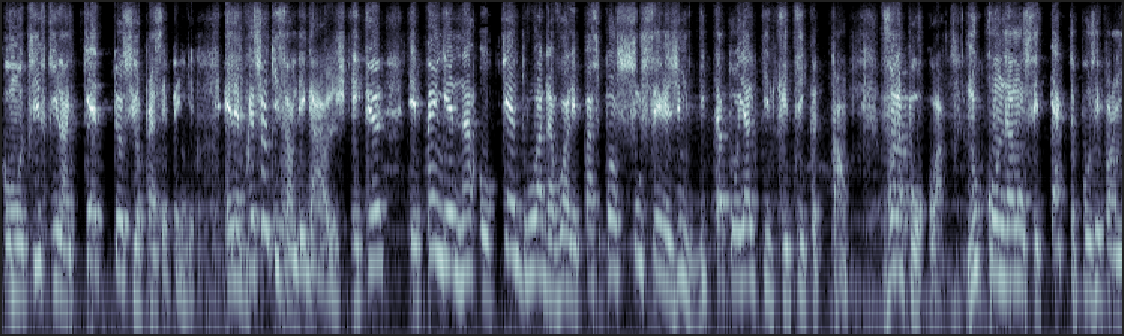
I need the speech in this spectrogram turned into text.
au motif qu'il enquête sur Prince Epenge. Et l'impression qui s'en dégage est que Epenge n'a aucun droit d'avoir les passeports sous ces régimes dictatorial qu'il critique tant. Voilà pourquoi nous condamnons cet acte posé par M.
